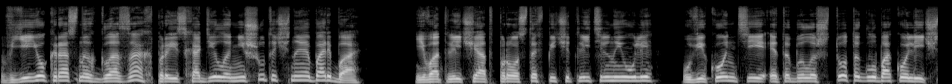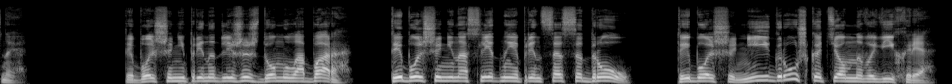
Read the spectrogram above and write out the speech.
В ее красных глазах происходила нешуточная борьба, и в отличие от просто впечатлительной Ули, у Виконтии это было что-то глубоко личное. Ты больше не принадлежишь дому Лабара. Ты больше не наследная принцесса Дроу. Ты больше не игрушка темного вихря.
